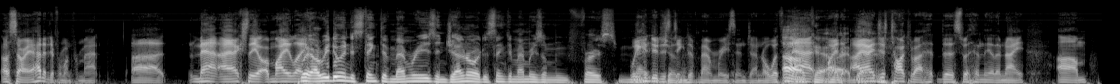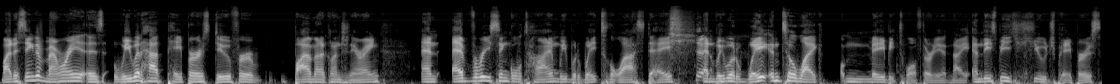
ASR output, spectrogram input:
oh, sorry, I had a different one for Matt. Uh, Matt, I actually my like wait, are we doing distinctive memories in general or distinctive memories when we first met we can do each other? distinctive memories in general. With Oh, Matt, okay, my, alright, I, I just talked about this with him the other night. Um, my distinctive memory is we would have papers due for biomedical engineering, And every single time we would wait till the last day, and we would wait until like maybe twelve thirty at night, and these be huge papers,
